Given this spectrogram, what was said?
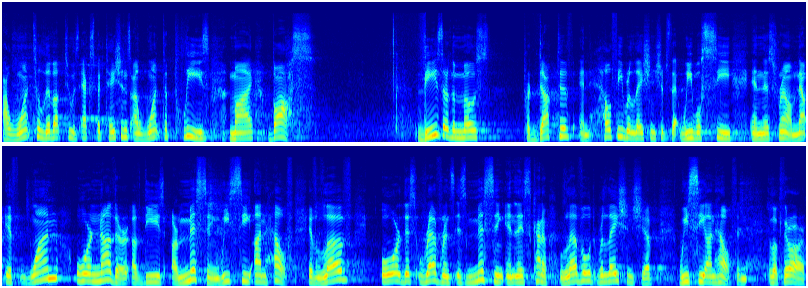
I want to live up to his expectations, I want to please my boss. These are the most productive and healthy relationships that we will see in this realm. Now, if one or another of these are missing, we see unhealth. If love or this reverence is missing in this kind of leveled relationship, we see unhealth. And look, there are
